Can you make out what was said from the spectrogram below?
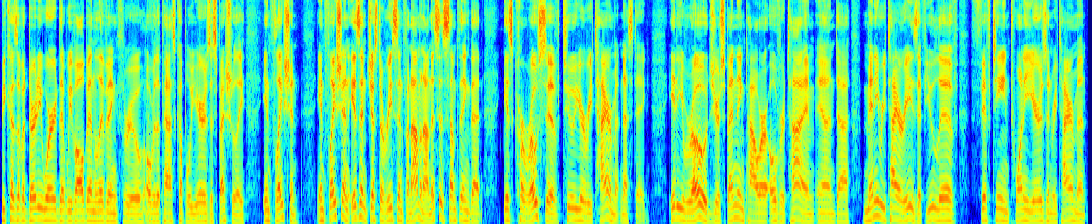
Because of a dirty word that we've all been living through over the past couple years, especially inflation. Inflation isn't just a recent phenomenon. This is something that is corrosive to your retirement nest egg. It erodes your spending power over time. And uh, many retirees, if you live 15, 20 years in retirement,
